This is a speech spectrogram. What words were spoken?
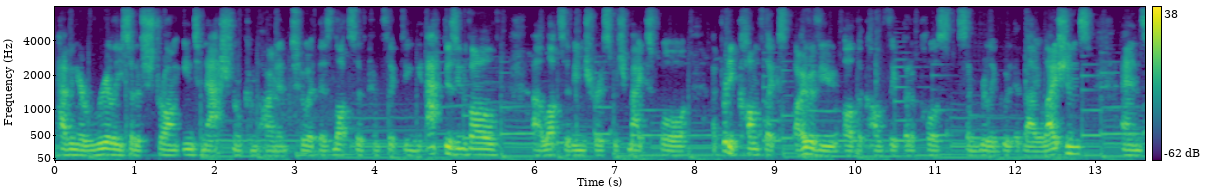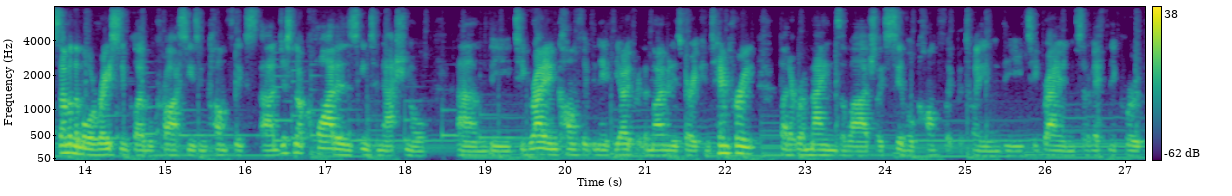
having a really sort of strong international component to it. There's lots of conflicting actors involved, uh, lots of interests, which makes for a pretty complex overview of the conflict, but of course, some really good evaluations. And some of the more recent global crises and conflicts are just not quite as international um, the Tigrayan conflict in Ethiopia at the moment is very contemporary, but it remains a largely civil conflict between the Tigrayan sort of ethnic group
